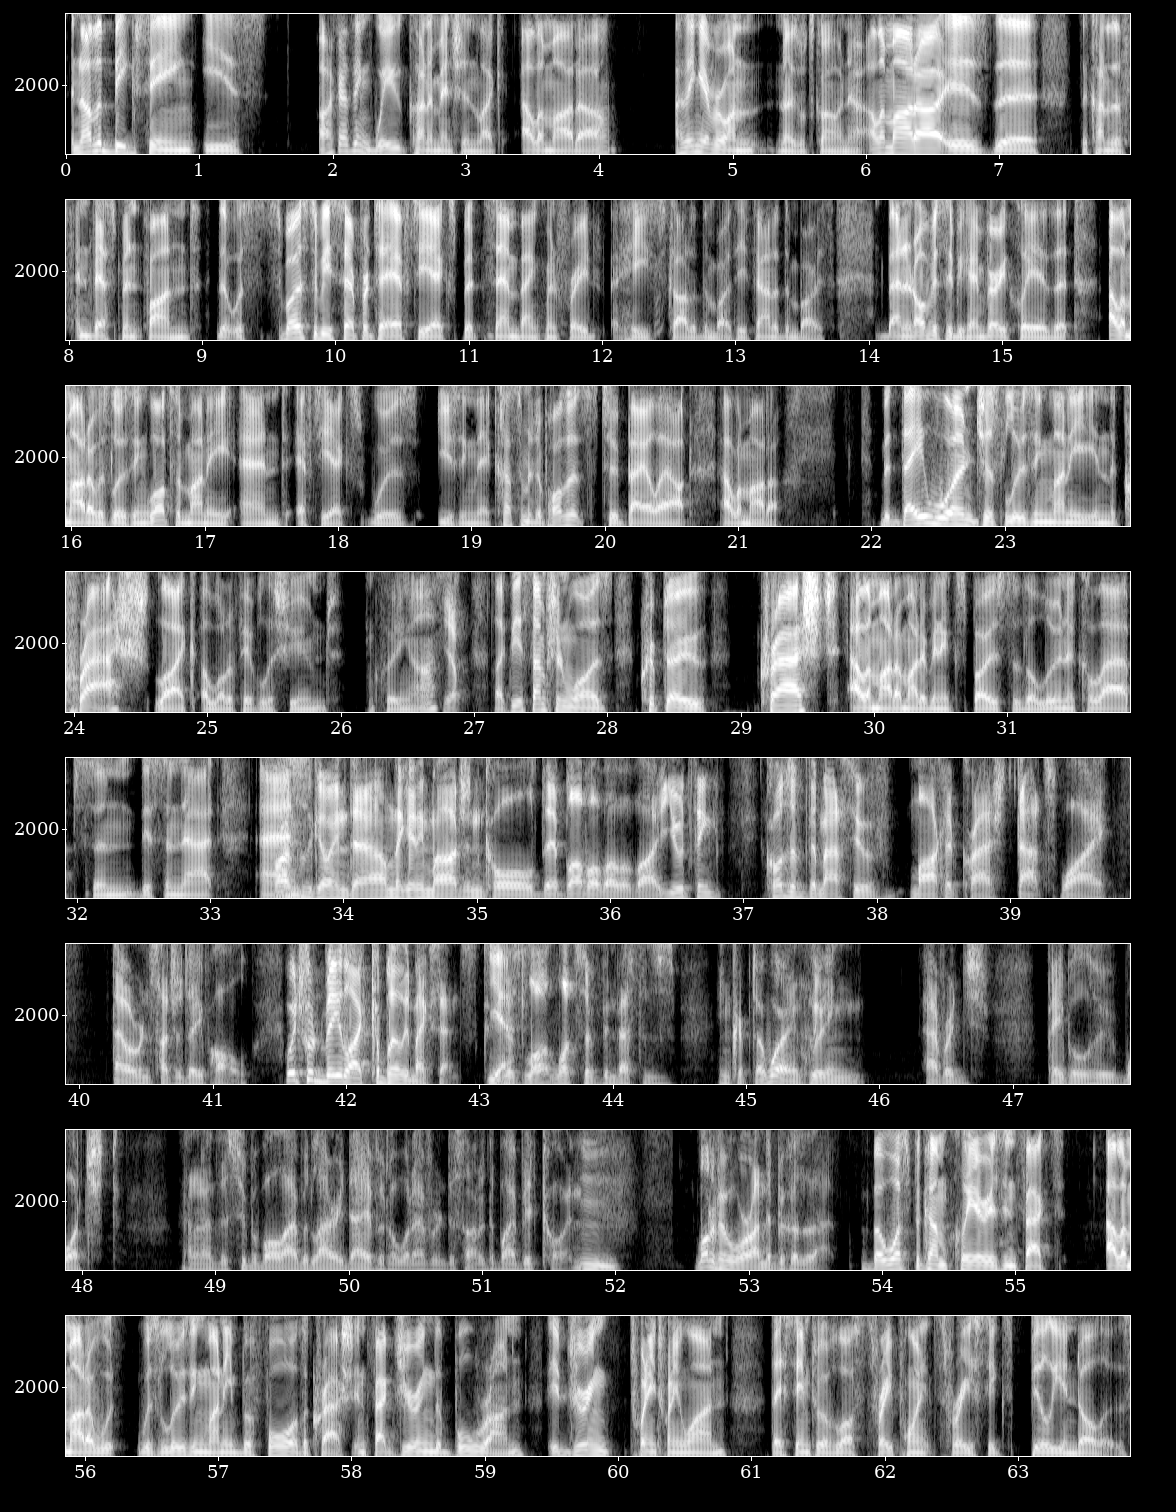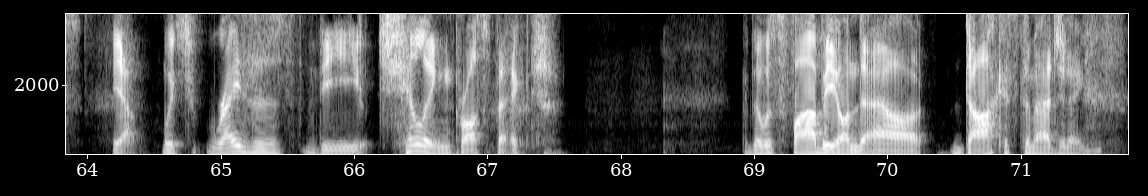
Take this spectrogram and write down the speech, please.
Another big thing is, like I think we kind of mentioned, like Alameda. I think everyone knows what's going on now. Alameda is the the kind of the investment fund that was supposed to be separate to FTX, but Sam Bankman-Fried he started them both. He founded them both, and it obviously became very clear that Alameda was losing lots of money, and FTX was using their customer deposits to bail out Alameda. But they weren't just losing money in the crash, like a lot of people assumed, including us. Yep. Like the assumption was crypto crashed, Alameda might have been exposed to the Luna collapse and this and that. And Prices are going down. They're getting margin called. They're blah blah blah blah blah. You would think because of the massive market crash, that's why they were in such a deep hole, which would be like completely makes sense. 'Cause Yes. there's lot, lots of investors in crypto were, including average people who watched I don't know the Super Bowl ad with Larry David or whatever and decided to buy Bitcoin. Hmm. A lot of people were under because of that. But what's become clear is, in fact, Alameda w- was losing money before the crash. In fact, during the bull run, it, during 2021, they seem to have lost $3.36 billion. Yeah, which raises the chilling prospect that was far beyond our darkest imaginings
